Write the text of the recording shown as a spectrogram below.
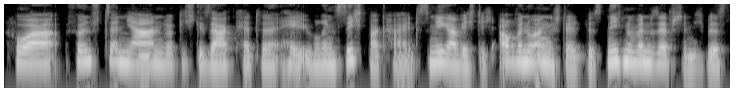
vor 15 Jahren wirklich gesagt hätte, hey, übrigens Sichtbarkeit ist mega wichtig, auch wenn du angestellt bist, nicht nur wenn du selbstständig bist.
